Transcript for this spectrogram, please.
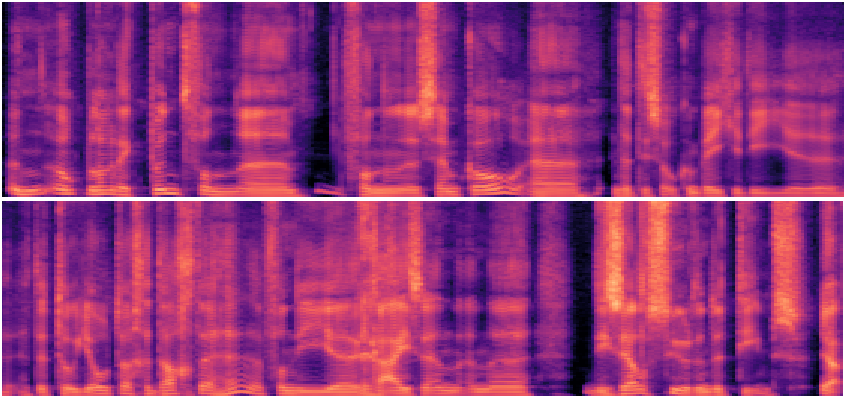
Een ook belangrijk punt van, eh, van eh, Semco, eh, dat is ook een beetje die, de Toyota-gedachte, hè, van die Ja. Kaizen en die zelfsturende teams. Ja.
